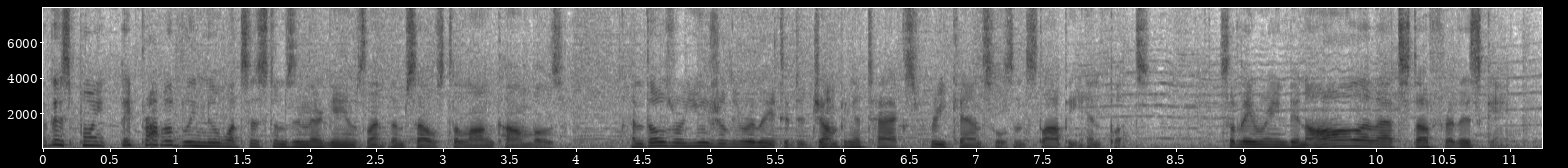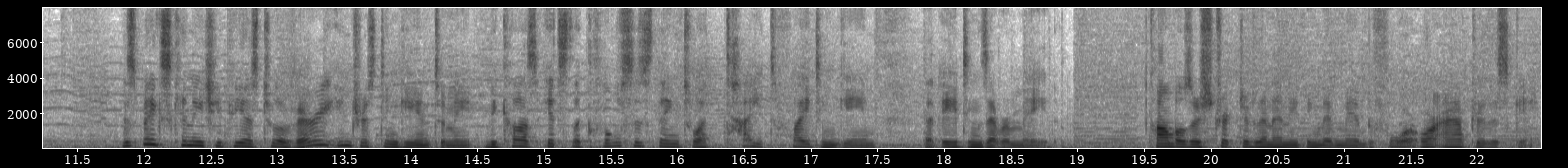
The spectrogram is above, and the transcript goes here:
At this point, they probably knew what systems in their games lent themselves to long combos, and those were usually related to jumping attacks, free cancels, and sloppy inputs. So they reined in all of that stuff for this game. This makes Kenichi PS2 a very interesting game to me because it's the closest thing to a tight fighting game that Eighting's ever made. Combos are stricter than anything they've made before or after this game.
